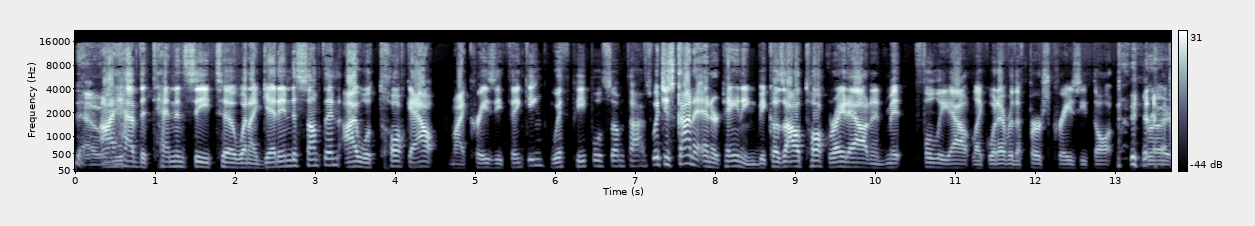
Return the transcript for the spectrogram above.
No. I have the tendency to when I get into something, I will talk out my crazy thinking with people sometimes, which is kind of entertaining because I'll talk right out and admit fully out like whatever the first crazy thought Right.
